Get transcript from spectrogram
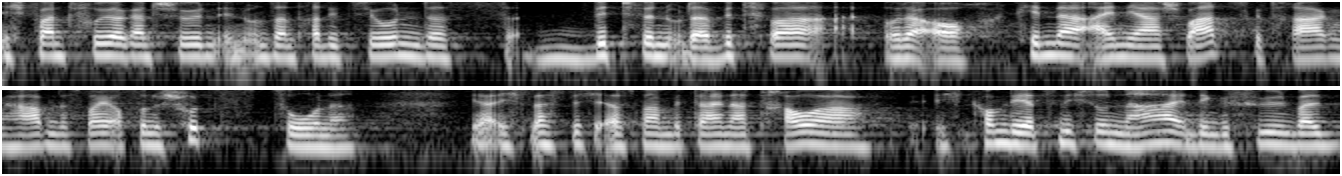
Ich fand früher ganz schön in unseren Traditionen, dass Witwen oder Witwer oder auch Kinder ein Jahr schwarz getragen haben. Das war ja auch so eine Schutzzone Ja, ich lasse dich erstmal mit deiner Trauer. Ich komme dir jetzt nicht so nahe in den Gefühlen, weil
